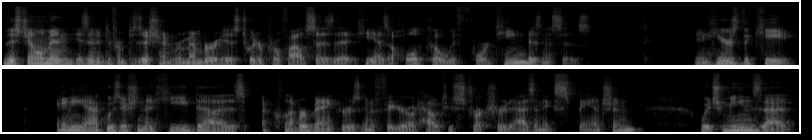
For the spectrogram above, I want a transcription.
this gentleman is in a different position. Remember, his Twitter profile says that he has a holdco with 14 businesses. And here's the key any acquisition that he does, a clever banker is going to figure out how to structure it as an expansion, which means that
